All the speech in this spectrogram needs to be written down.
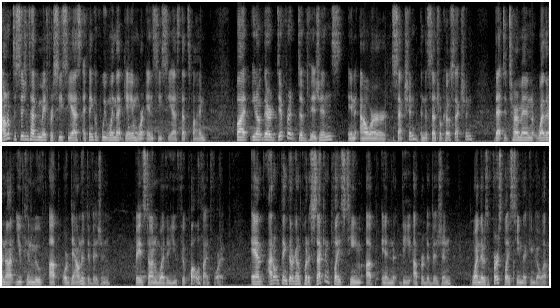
don't know if decisions have to be made for CCS. I think if we win that game, we're in CCS. That's fine. But you know, there are different divisions in our section, in the Central Coast section, that determine whether or not you can move up or down a division based on whether you feel qualified for it. And I don't think they're going to put a second place team up in the upper division when there's a first place team that can go up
